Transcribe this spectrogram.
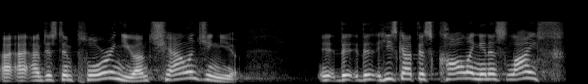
I, am just imploring you, I'm challenging you. It, the, the, he's got this calling in his life.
